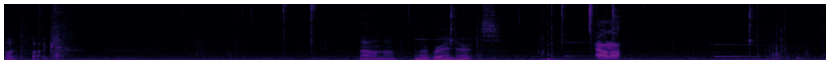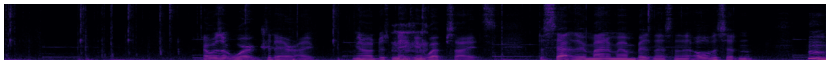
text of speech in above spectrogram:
What the fuck? I don't know. My brain hurts. I don't know. I was at work today, right? You know, just making Mm. websites. Just sat there minding my own business, and then all of a sudden, hmm,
